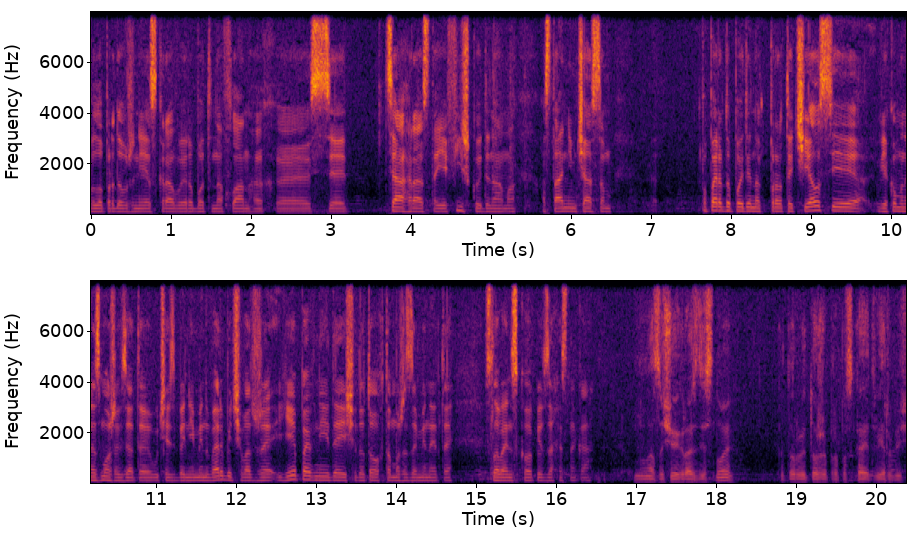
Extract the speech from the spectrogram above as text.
було продовження яскравої роботи на флангах. Ця гра стає фішкою Динамо. Останнім часом е, попереду поєдинок проти Челсі, в якому не зможе взяти участь Бенімін Вербіч. У вас вже є певні ідеї щодо того, хто може замінити словенського півзахисника? Ну, у нас еще игра с Десной, которую тоже пропускает Вербич.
